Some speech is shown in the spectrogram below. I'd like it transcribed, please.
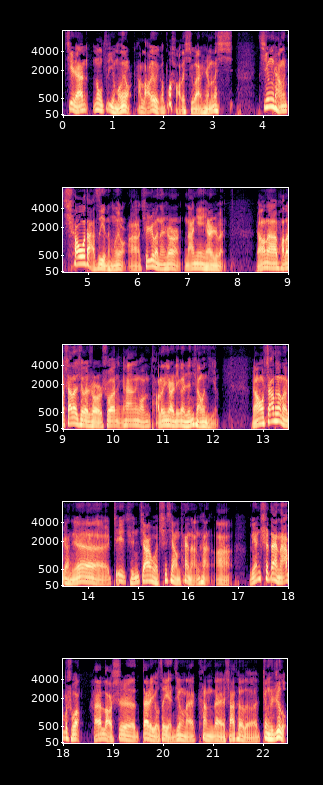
既然弄自己盟友，他老有一个不好的习惯是什么呢？经常敲打自己的盟友啊。去日本的时候拿捏一下日本，然后呢跑到沙特去的时候说：“你看，我们讨论一下这个人权问题。”然后沙特呢感觉这群家伙吃相太难看啊，连吃带拿不说。还老是戴着有色眼镜来看待沙特的政治制度。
